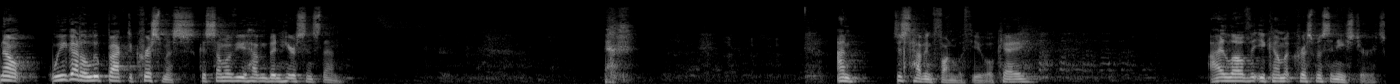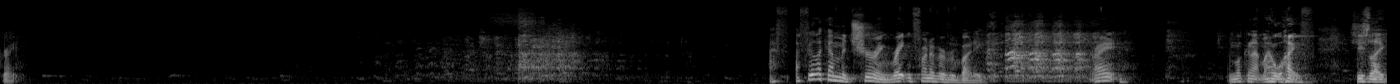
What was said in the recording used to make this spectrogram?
Now, we got to loop back to Christmas, because some of you haven't been here since then. I'm just having fun with you, okay? I love that you come at Christmas and Easter. It's great. I feel like I'm maturing right in front of everybody. Right? I'm looking at my wife. She's like,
